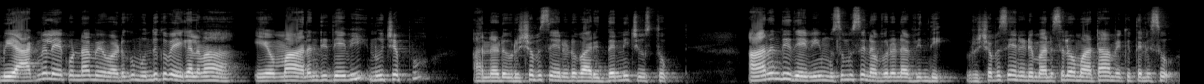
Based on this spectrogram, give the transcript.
మీ ఆజ్ఞ లేకుండా మేము అడుగు ముందుకు వేయగలమా? ఏమమ్మా ఆనందిదేవి నువ్వు చెప్పు అన్నాడు వృషభసేనుడు వారిద్దరినీ చూస్తూ. ఆనందిదేవి ముసిముసి నవ్వులు నవ్వింది. వృషభసేనుడి మనసులో మాట ఆమెకు తెలుసు.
